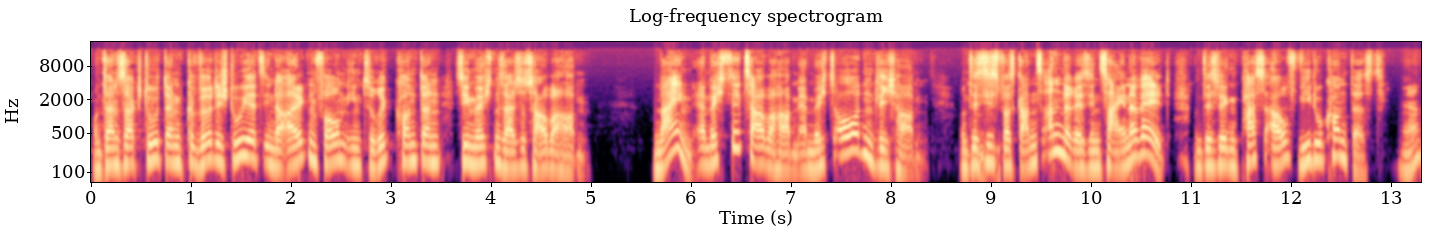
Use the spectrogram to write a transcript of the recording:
Und dann sagst du, dann würdest du jetzt in der alten Form ihm zurückkontern, sie möchten es also sauber haben. Nein, er möchte es nicht sauber haben, er möchte es ordentlich haben. Und das ist was ganz anderes in seiner Welt. Und deswegen pass auf, wie du konterst. Ja?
